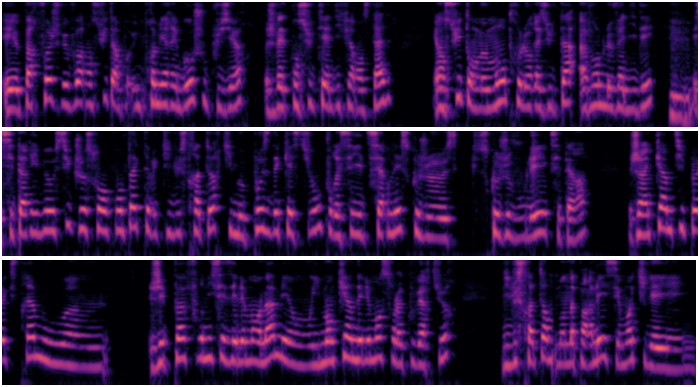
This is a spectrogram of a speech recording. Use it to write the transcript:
Et parfois, je vais voir ensuite un- une première ébauche ou plusieurs. Je vais être consulté à différents stades. Et ensuite, on me montre le résultat avant de le valider. Mhm. Et c'est arrivé aussi que je sois en contact avec l'illustrateur qui me pose des questions pour essayer de cerner ce que je, ce que je voulais, etc. J'ai un cas un petit peu extrême où euh, j'ai pas fourni ces éléments-là, mais on- il manquait un élément sur la couverture. L'illustrateur m'en a parlé et c'est moi qui l'ai,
